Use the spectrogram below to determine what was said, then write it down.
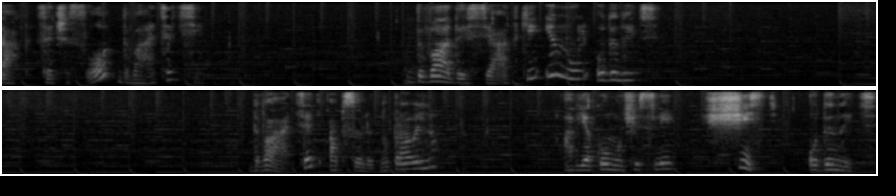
Так, це число 27. Два десятки і 0 одиниць. 20, абсолютно правильно. А в якому числі 6 одиниць?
